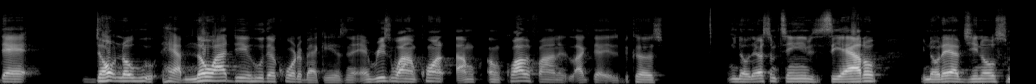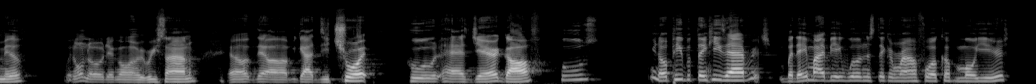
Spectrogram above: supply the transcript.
that don't know who have no idea who their quarterback is, and, and reason why I'm, I'm I'm qualifying it like that is because you know there are some teams, Seattle, you know they have Geno Smith. We don't know if they're going to re-sign him. Uh, they, uh, got Detroit, who has Jared Goff, who's you know people think he's average, but they might be willing to stick around for a couple more years.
